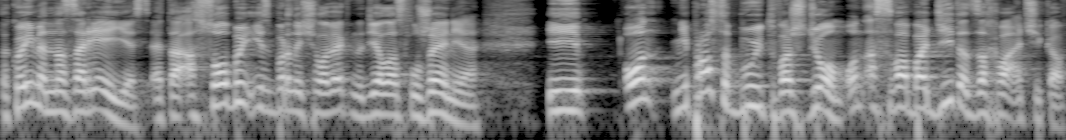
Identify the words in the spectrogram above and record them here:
такое имя Назарей есть, это особый избранный человек на дело служения. И он не просто будет вождем, он освободит от захватчиков.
